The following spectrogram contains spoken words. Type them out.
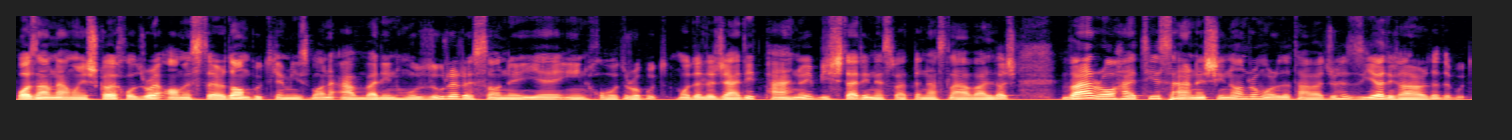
بازم نمایشگاه خودرو آمستردام بود که میزبان اولین حضور رسانه‌ای این خودرو بود. مدل جدید پهنای بیشتری نسبت به نسل اول داشت و راحتی سرنشینان را مورد توجه زیادی قرار داده بود.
